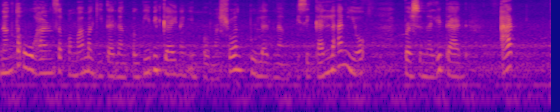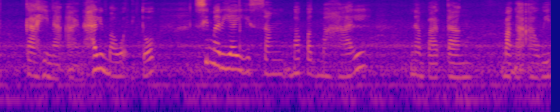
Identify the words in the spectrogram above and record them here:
ng tauhan sa pamamagitan ng pagbibigay ng impormasyon tulad ng pisikal na anyo, personalidad, at kahinaan. Halimbawa nito, si Maria ay isang mapagmahal na batang mga awit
